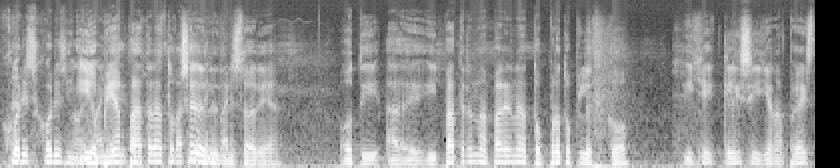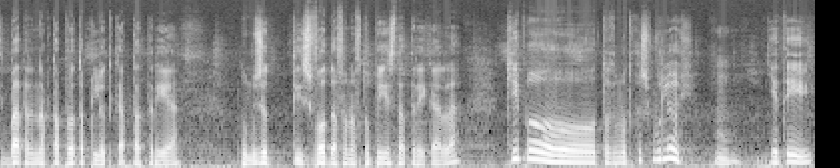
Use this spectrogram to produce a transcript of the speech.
Χωρίς, χωρίς νόημα. Η οποία γιατί Πάτρα στην το δεν ξέρετε την υπάρχει. ιστορία. Ότι α, ε, η Πάτρα είναι να πάρει ένα, το πρώτο πιλωτικό. Είχε κλείσει για να πάει στην Πάτρα ένα από τα πρώτα πιλωτικά από τα τρία. Νομίζω ότι της Vodafone αυτό πήγε στα τρίκαλα. Και είπε ο- το Δημοτικό Συμβούλιο όχι. Γιατί;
